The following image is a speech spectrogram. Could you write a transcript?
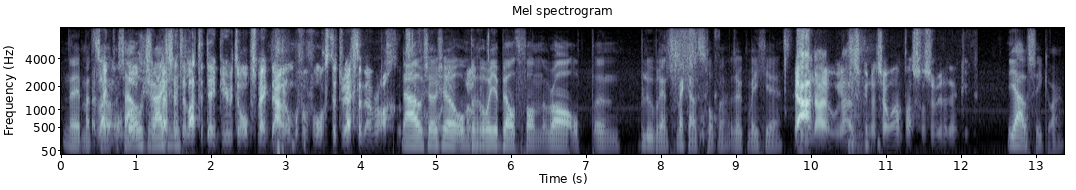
Nee, maar het, Het zou, zou ook raar zijn te laten debuten op SmackDown om vervolgens te draften naar Raw. Dat Nou, sowieso om de rode belt van Raw op een Blue Brand SmackDown te stoppen. Dat is ook een beetje... Ja, nou ja, ze kunnen het zo aanpassen als ze willen, denk ik. Ja, dat is zeker waar.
